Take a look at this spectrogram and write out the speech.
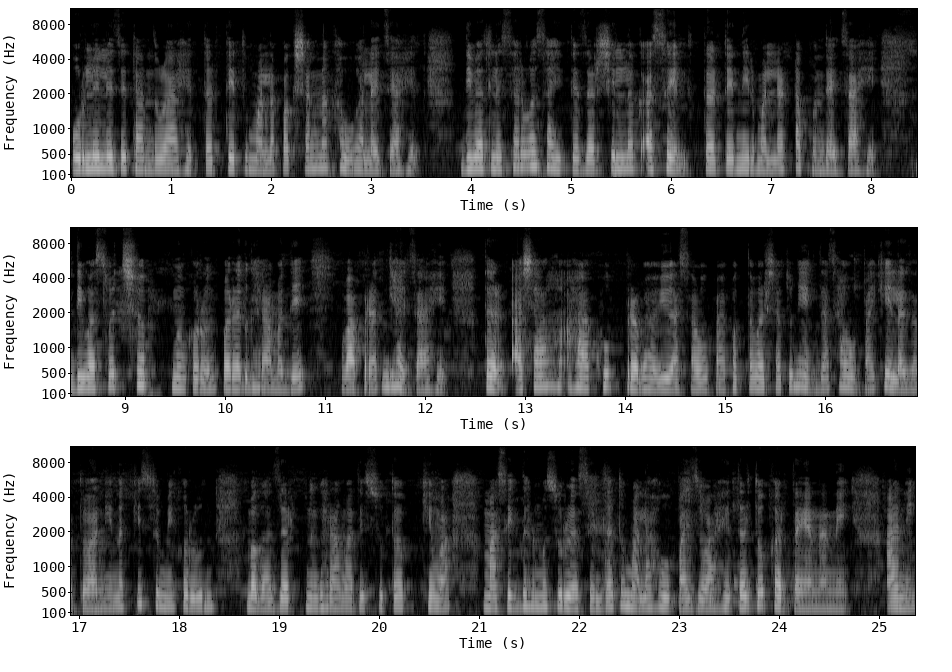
उरलेले जे तांदूळ आहेत तर ते तुम्हाला पक्ष्यांना खाऊ घालायचे आहेत. दिव्यातले सर्व साहित्य जर शिल्लक असेल तर ते निर्मल्यात टाकून द्यायचं आहे. दिवा स्वच्छ करून परत घरामध्ये वापरात घ्यायचा आहे. तर अशा हा खूप प्रभावी असा उपाय फक्त वर्षातून एकदाच हा उपाय केला जातो आणि नक्कीच तुम्ही करून बघा. जर घरामध्ये सुतक किंवा मासिक धर्म सुरू असेल तर तुम्हाला हा उपाय हो जो आहे तर तो करता येणार नाही. आणि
